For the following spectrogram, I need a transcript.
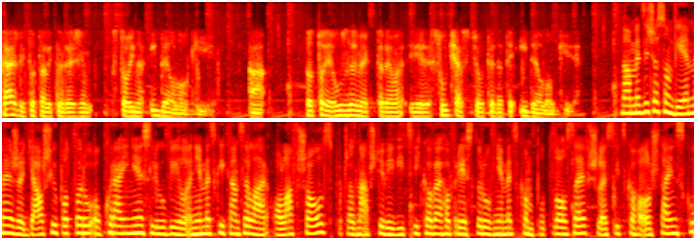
Každý totalitný režim stojí na ideológii a toto je územie, ktoré je súčasťou teda tej ideológie. No a medzičasom vieme, že ďalšiu podporu Ukrajine slúbil nemecký kancelár Olaf Scholz počas návštevy výcvikového priestoru v nemeckom Putloze v Šlesvicko-Holštajnsku.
